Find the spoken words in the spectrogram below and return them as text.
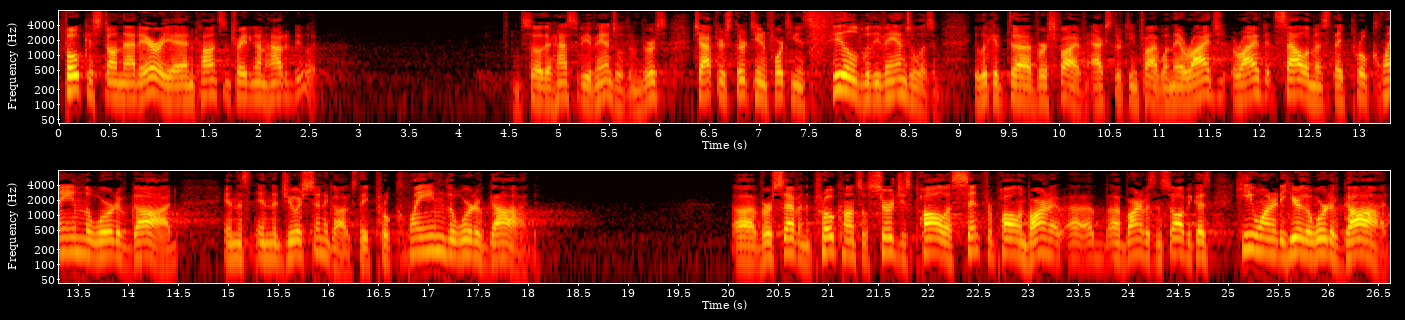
focused on that area and concentrating on how to do it. And so there has to be evangelism. Verse chapters 13 and 14 is filled with evangelism. You look at uh, verse 5, Acts 13:5. When they arrived, arrived at Salamis, they proclaimed the word of God in the, in the Jewish synagogues. They proclaimed the word of God. Uh, verse 7, the proconsul Sergius Paulus sent for Paul and Barnabas, uh, uh, Barnabas and Saul because he wanted to hear the word of God.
